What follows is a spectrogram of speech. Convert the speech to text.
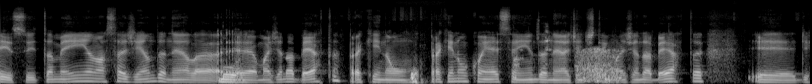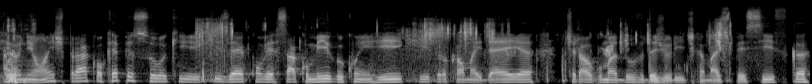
isso. E também a nossa agenda, né? Ela Boa. é uma agenda aberta. Para quem não, para quem não conhece ainda, né? A gente tem uma agenda aberta é, de reuniões para qualquer pessoa que quiser conversar comigo, com o Henrique, trocar uma ideia, tirar alguma dúvida jurídica mais específica,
